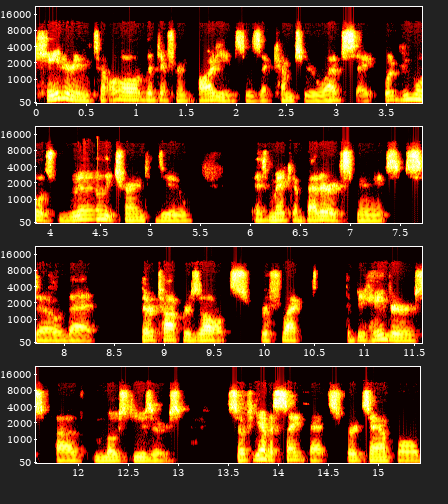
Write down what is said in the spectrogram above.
catering to all the different audiences that come to your website. What Google is really trying to do is make a better experience so that their top results reflect the behaviors of most users. So if you have a site that's, for example,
